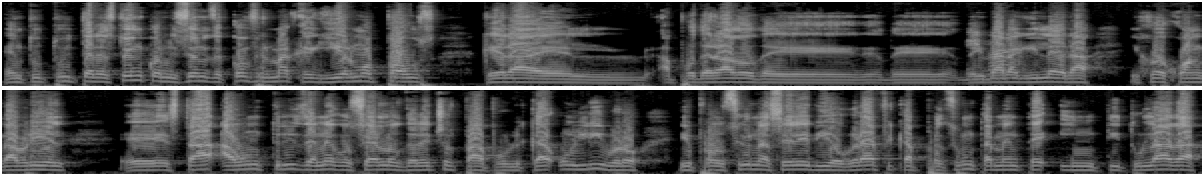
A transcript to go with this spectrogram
en tu Twitter, estoy en condiciones de confirmar que Guillermo Pous, que era el apoderado de, de, de Iván. Aguilera, hijo de Juan Gabriel, eh, está a un tris de negociar los derechos para publicar un libro y producir una serie biográfica presuntamente intitulada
